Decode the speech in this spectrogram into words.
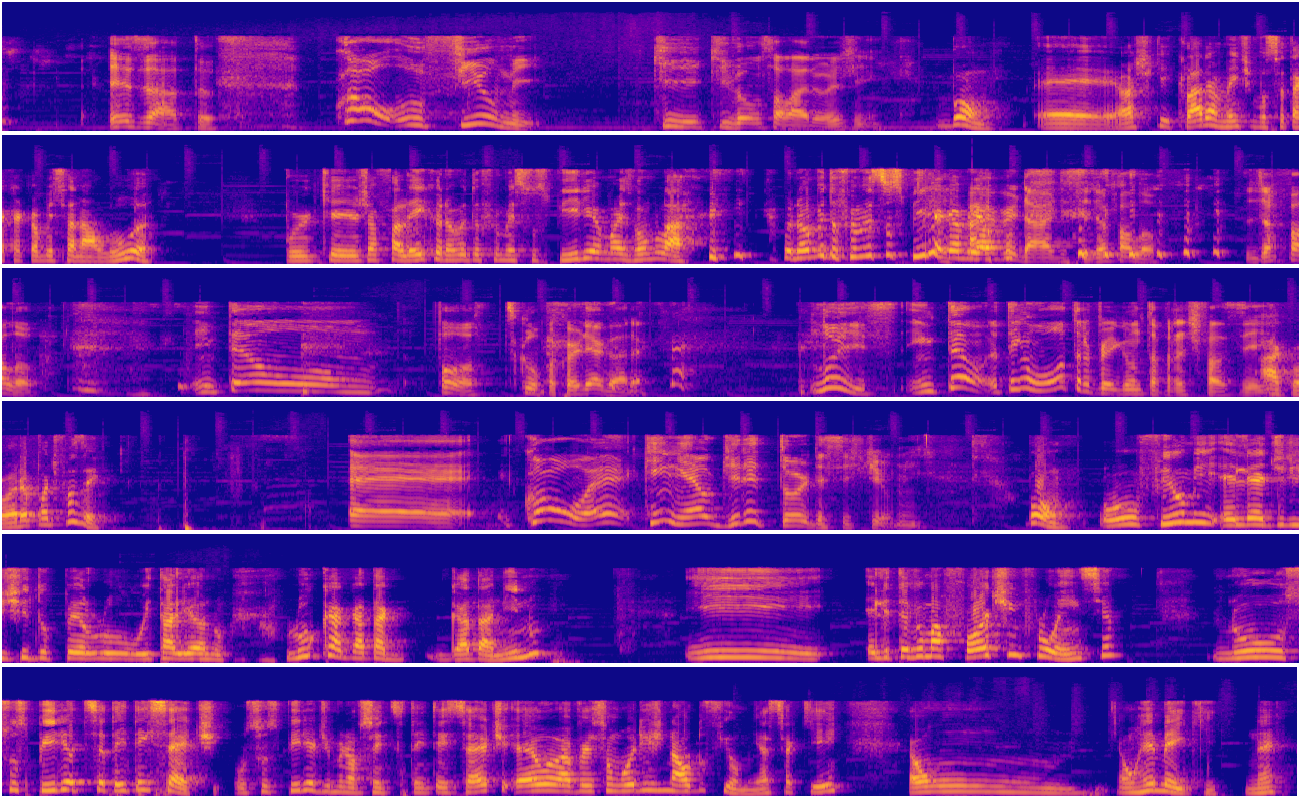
Exato. Qual o filme que, que vamos falar hoje? Bom, é, eu acho que claramente você tá com a cabeça na lua, porque eu já falei que o nome do filme é Suspiria, mas vamos lá. o nome do filme é Suspiria, Ah, é Gabriel. verdade, você já falou. Você já falou. Então. Pô, desculpa, acordei agora. Luiz, então, eu tenho outra pergunta pra te fazer. Agora pode fazer. É. Qual é. Quem é o diretor desse filme? Bom, o filme ele é dirigido pelo italiano Luca Gada- Guadagnino e ele teve uma forte influência no Suspiria de 77. O Suspiria de 1977 é a versão original do filme. Essa aqui é um é um remake, né?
